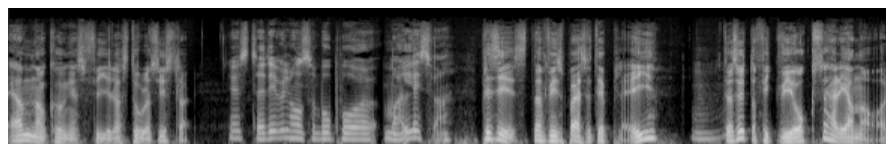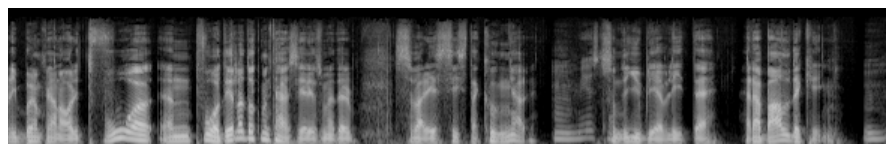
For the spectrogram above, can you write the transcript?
en av kungens fyra stora systrar. Just det, det är väl hon som bor på Mallis va? Precis, den finns på SVT Play. Mm. Dessutom fick vi också här i januari, i början på januari, två, en tvådelad dokumentärserie som heter Sveriges sista kungar, Mm, det. som det ju blev lite rabalder kring. Mm.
